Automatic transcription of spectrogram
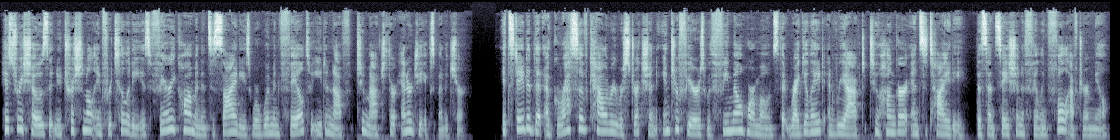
history shows that nutritional infertility is very common in societies where women fail to eat enough to match their energy expenditure. It stated that aggressive calorie restriction interferes with female hormones that regulate and react to hunger and satiety, the sensation of feeling full after a meal.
